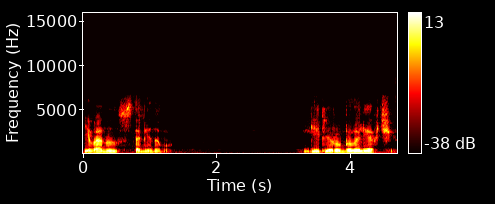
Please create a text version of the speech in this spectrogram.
Ивану Стаменову. Гитлеру было легче.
